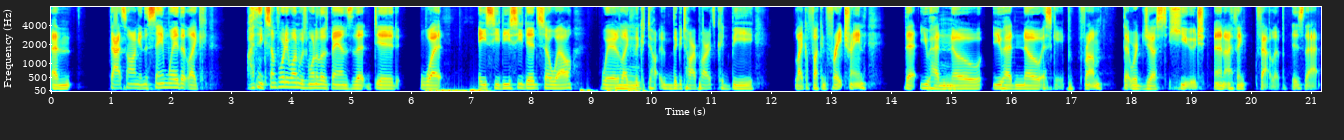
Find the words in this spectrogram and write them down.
and that song in the same way that like I think Sum 41 was one of those bands that did what ACDC did so well, where like the guitar the guitar parts could be like a fucking freight train that you had no you had no escape from that were just huge. And I think Fat Lip is that.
